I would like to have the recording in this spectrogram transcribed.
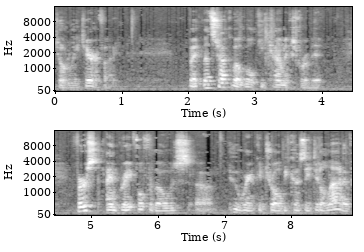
totally terrified. But let's talk about Gold Comics for a bit. First, I'm grateful for those uh, who were in control because they did a lot of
